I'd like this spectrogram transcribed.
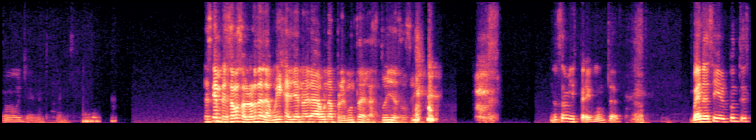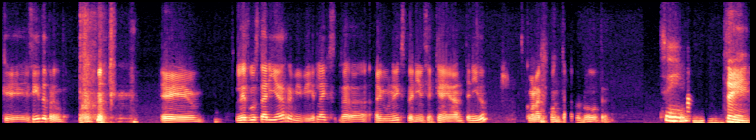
Oh, ya. Es que empezamos a hablar de la Ouija, ya no era una pregunta de las tuyas, ¿o sí? No son mis preguntas. Bueno, sí, el punto es que. Siguiente pregunta. Eh, ¿Les gustaría revivir la ex- la- alguna experiencia que han tenido? Como la que contaron o otra. Sí. Sí.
